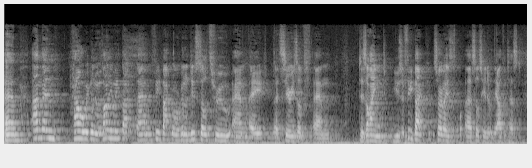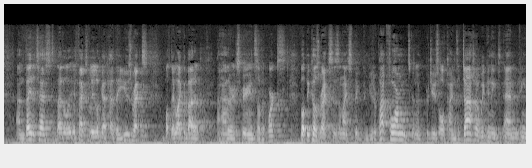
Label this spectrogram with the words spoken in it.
Um, and then how are we going to evaluate that um, feedback? Well, we're going to do so through um, a, a, series of um, designed user feedback surveys associated with the alpha test and beta test that'll effectively look at how they use Rex, what they like about it, and how their experience of it works. But because Rex is a nice big computer platform, it's going to produce all kinds of data. We can um,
